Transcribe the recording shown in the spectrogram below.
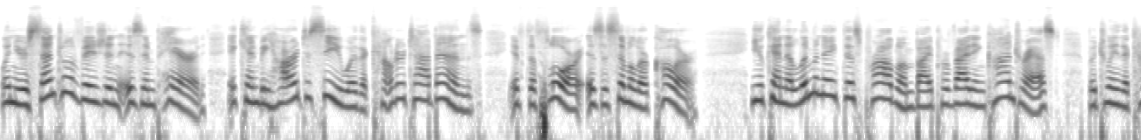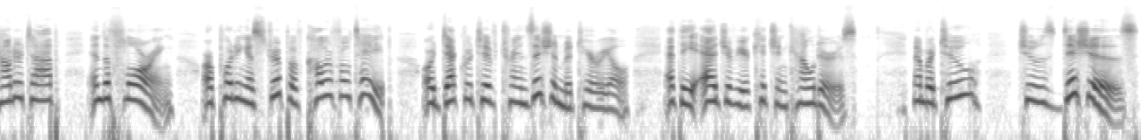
When your central vision is impaired, it can be hard to see where the countertop ends if the floor is a similar color. You can eliminate this problem by providing contrast between the countertop and the flooring, or putting a strip of colorful tape or decorative transition material at the edge of your kitchen counters. Number two, choose dishes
